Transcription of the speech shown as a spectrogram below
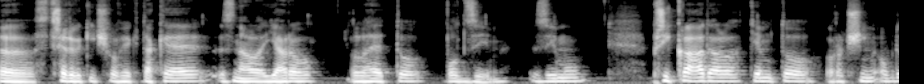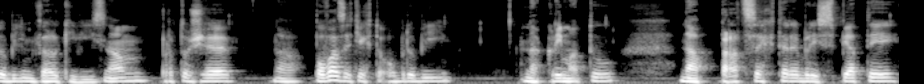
E, středověký člověk také znal jaro, léto, podzim, zimu. Přikládal těmto ročním obdobím velký význam, protože na povaze těchto období, na klimatu, na pracech, které byly spjaty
